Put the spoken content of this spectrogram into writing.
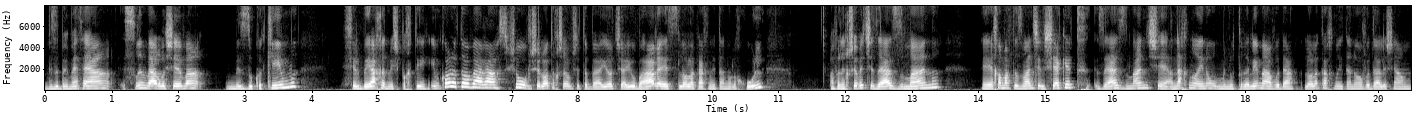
וזה באמת היה 24-7 מזוקקים של ביחד משפחתי, עם כל הטוב והרע. שוב, שלא תחשוב שאת הבעיות שהיו בארץ לא לקחנו איתנו לחו"ל, אבל אני חושבת שזה היה זמן... אה, איך אמרת זמן של שקט? זה היה זמן שאנחנו היינו מנוטרלים מהעבודה, לא לקחנו איתנו עבודה לשם,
